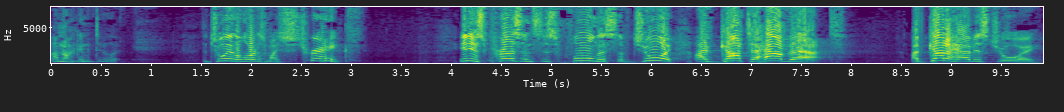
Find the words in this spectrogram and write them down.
I'm not going to do it. The joy of the Lord is my strength. In His presence is fullness of joy. I've got to have that. I've got to have His joy.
